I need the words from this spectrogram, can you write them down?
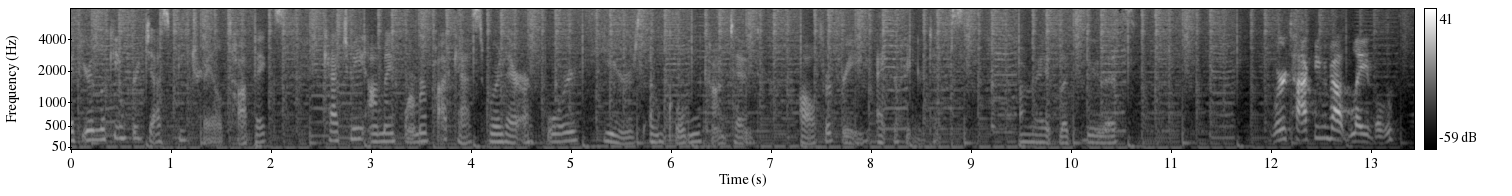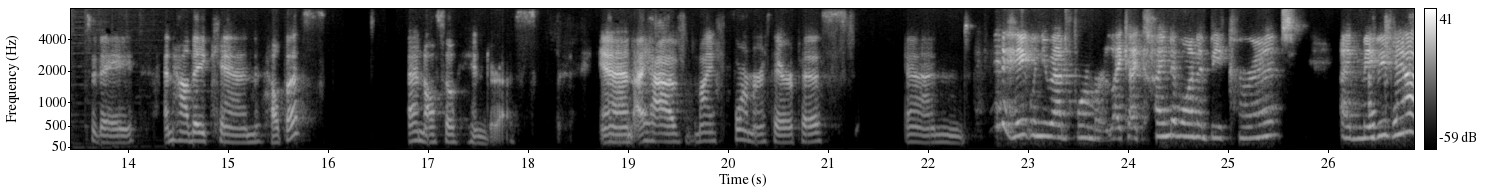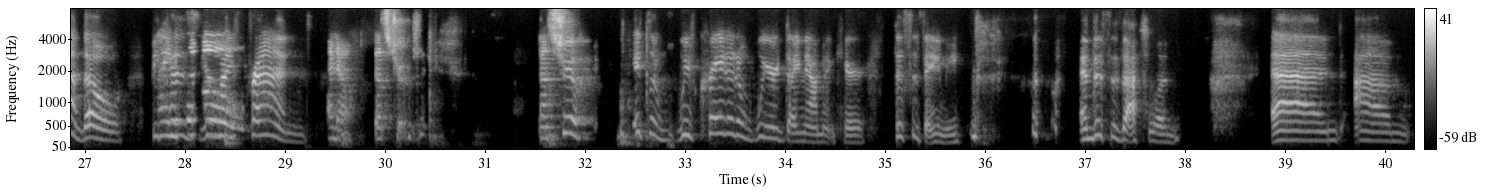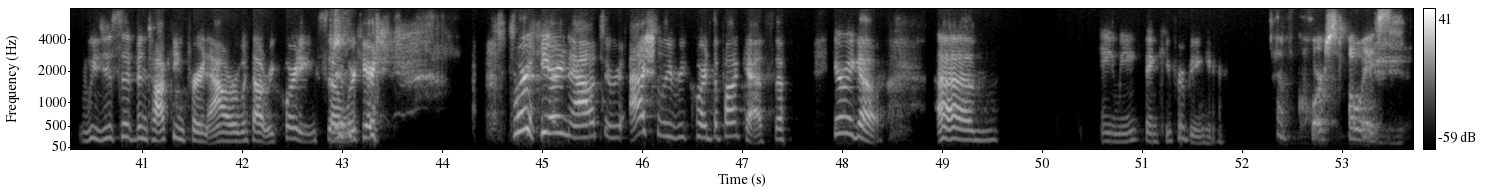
If you're looking for just betrayal topics, catch me on my former podcast where there are four years of golden content, all for free at your fingertips. All right, let's do this. We're talking about labels today and how they can help us and also hinder us. And I have my former therapist and I kind of hate when you add former. Like I kind of want to be current. I maybe I can't though because you're my friend. I know that's true. That's true. It's a we've created a weird dynamic here. This is Amy, and this is Ashlyn, and um, we just have been talking for an hour without recording. So we're here. we're here now to actually record the podcast. So here we go. Um, Amy, thank you for being here. Of course, always.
